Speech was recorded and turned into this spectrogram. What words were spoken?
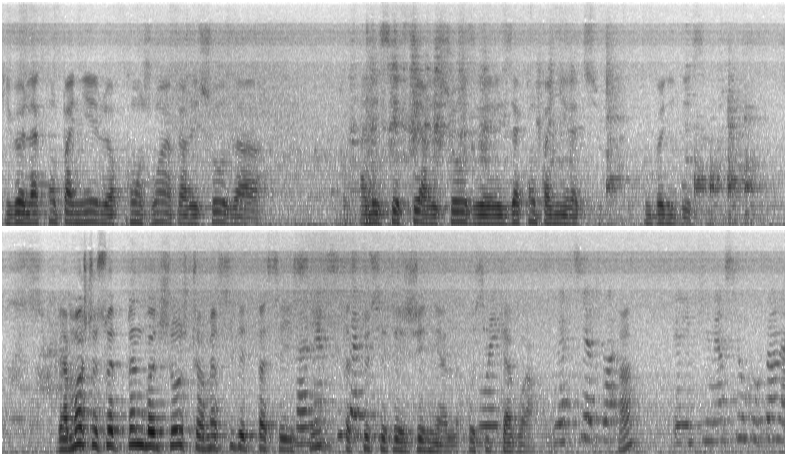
qui veulent accompagner leur conjoint à faire les choses, à, à laisser faire les choses et les accompagner là-dessus. Une bonne idée ça. Ben, moi je te souhaite plein de bonnes choses, je te remercie d'être passé ici Ben, merci, parce que c'était génial aussi Ouais. de t'avoir. Merci à toi. Hein? Et puis merci aux copains là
